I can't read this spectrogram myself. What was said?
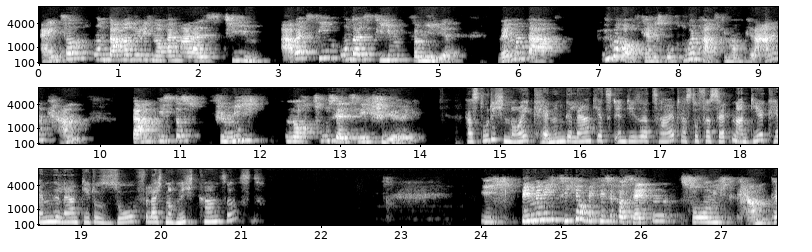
einzeln und dann natürlich noch einmal als Team, Arbeitsteam und als Team Familie. Wenn man da überhaupt keine Strukturen hat, die man planen kann, dann ist das für mich noch zusätzlich schwierig. Hast du dich neu kennengelernt jetzt in dieser Zeit? Hast du Facetten an dir kennengelernt, die du so vielleicht noch nicht kanntest? Ich bin mir nicht sicher, ob ich diese Facetten so nicht kannte.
